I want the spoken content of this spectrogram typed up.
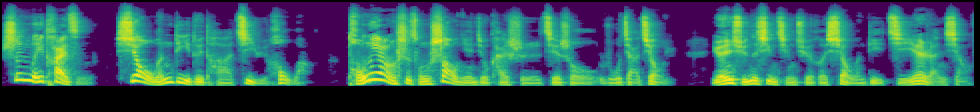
身为太子，孝文帝对他寄予厚望，同样是从少年就开始接受儒家教育。袁询的性情却和孝文帝截然相反。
